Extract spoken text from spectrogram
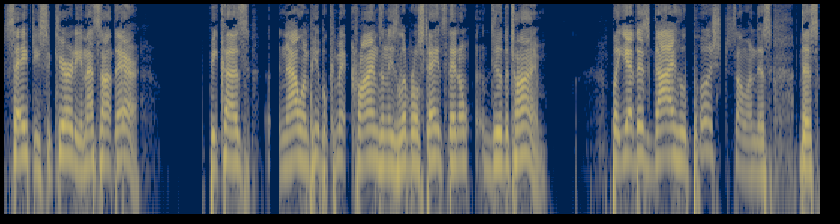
safety, security, and that's not there. Because now when people commit crimes in these liberal states, they don't do the time. But yet, this guy who pushed someone, this this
